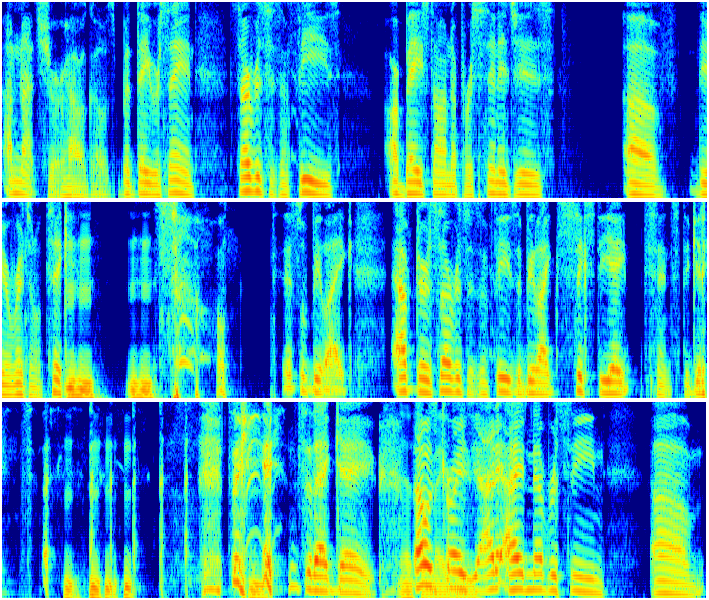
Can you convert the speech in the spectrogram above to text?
I'm not sure how it goes, but they were saying services and fees are based on the percentages of the original ticket. hmm hmm So this would be like after services and fees, it'd be like sixty eight cents to get into to get into that game. That's that was amazing. crazy. I, I had never seen. Um,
